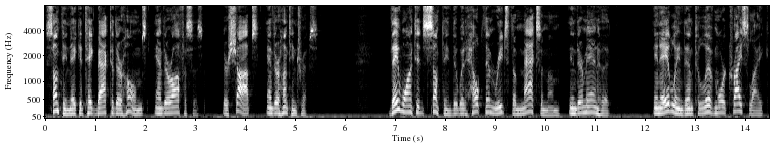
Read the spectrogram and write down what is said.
something they could take back to their homes and their offices, their shops and their hunting trips. They wanted something that would help them reach the maximum in their manhood, enabling them to live more Christ like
